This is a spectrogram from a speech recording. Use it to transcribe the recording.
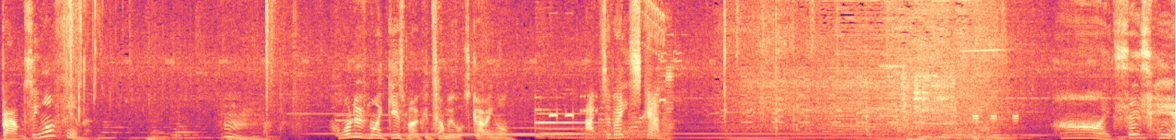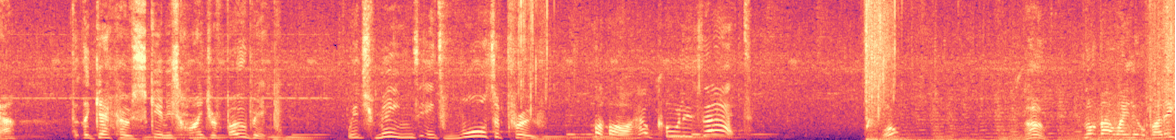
bouncing off him. Hmm. I wonder if my gizmo can tell me what's going on. Activate scanner. Ah, it says here that the gecko's skin is hydrophobic, which means it's waterproof. Oh, how cool is that? Whoa. No, not that way, little buddy.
